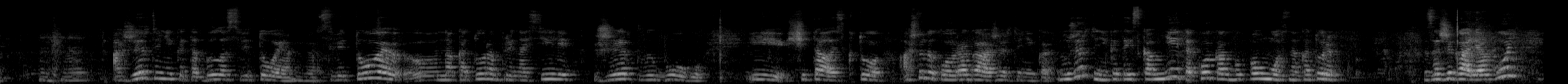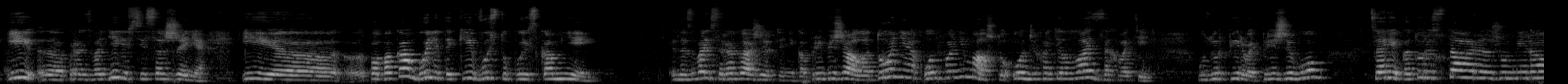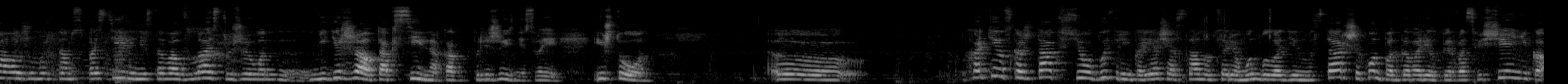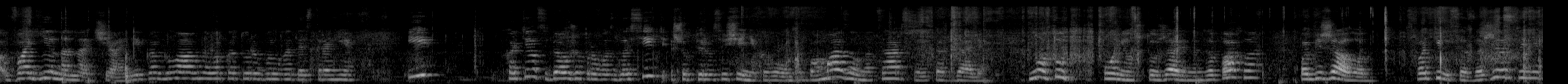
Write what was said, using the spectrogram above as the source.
А жертвенник это было святое. Да. Святое, э, на котором приносили жертвы Богу. И считалось, кто... А что такое рога жертвенника? Ну, жертвенник это из камней такой как бы помост, на который зажигали огонь и э, производили все сожжения. И э, по бокам были такие выступы из камней. Назывались рога жертвенника. Прибежал Адония, он понимал, что он же хотел власть захватить, узурпировать при живом царе, который старый уже умирал, уже, может, там с постели не вставал, власть уже он не держал так сильно, как при жизни своей. И что он? Э, хотел, скажет, так, все, быстренько, я сейчас стану царем. Он был один из старших, он подговорил первосвященника, военно-начальника главного, который был в этой стране, и хотел себя уже провозгласить, чтобы первосвященник его уже помазал на царство и так далее. Но тут понял, что жареным запахло, побежал он, схватился за жертвенник,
